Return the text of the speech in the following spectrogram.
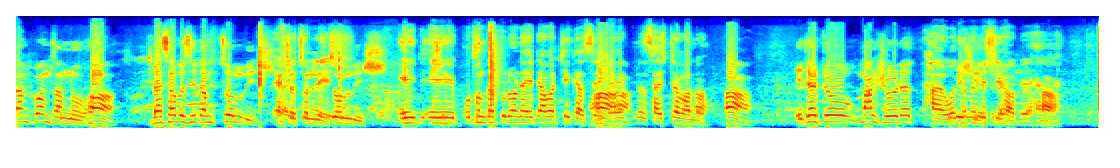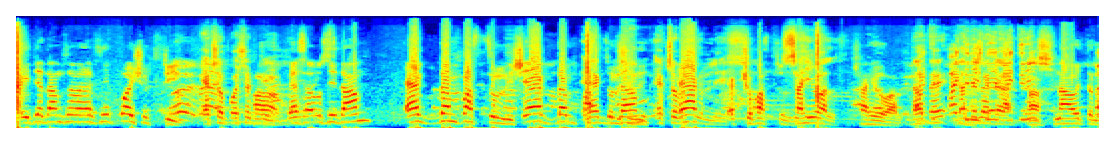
দাম পঞ্চান্ন হ্যাঁ। বেচা বেশি দাম চল্লিশ। একশো চল্লিশ। চল্লিশ। এই এই প্রথমটার তুলনায় এটা আবার ঠিক আছে। হ্যাঁ, এটা হ্যাঁ। সাইজটা ভালো। হ্যাঁ। এটা তো মাংস এটা হ্যাঁ ওজনে বেশি হবে হ্যাঁ। এইটা দাম চাওয়া আছে পঁয়ষট্টি। একশো পঁয়ষট্টি। হ্যাঁ, বেচাবসি দাম একদম পাঁচচল্লিশ একদম একদম একশো পাঁচচল্লিশ। একশো পাঁচচল্লিশ। শাহিওয়াল শাহিওয়াল দাঁতে দাঁতে কয়টা? হ্যাঁ, না হইতো না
